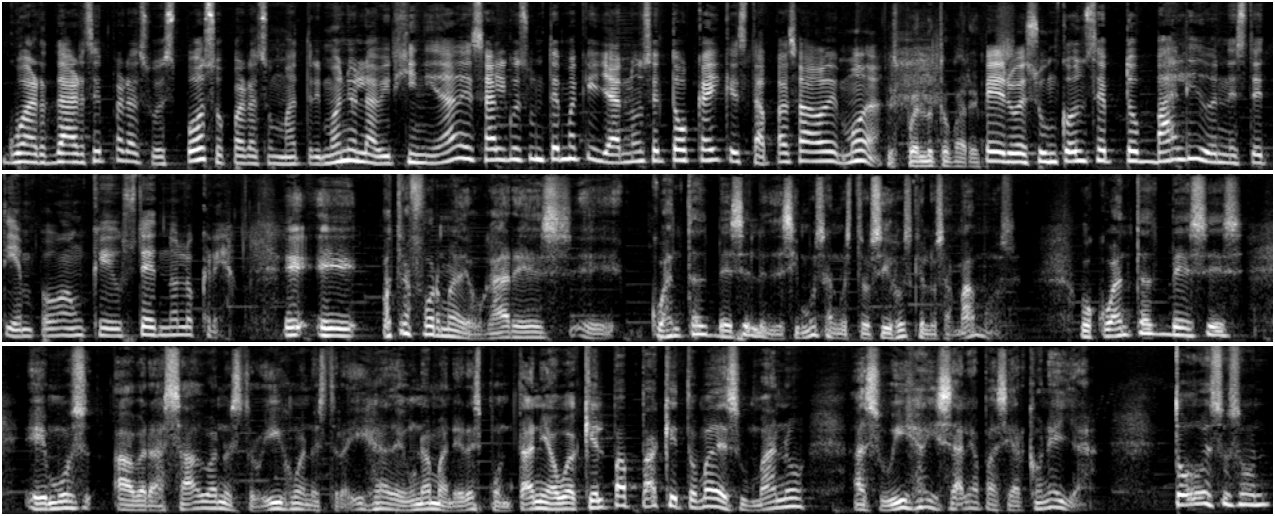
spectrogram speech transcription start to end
guardarse para su esposo, para su matrimonio. La virginidad es algo, es un tema que ya no se toca y que está pasado de moda. Después lo tomaremos. Pero es un concepto válido en este tiempo, aunque usted no lo crea. Eh, eh, otra forma de hogar es, eh, ¿cuántas veces les decimos a nuestros hijos que los amamos? ¿O cuántas veces hemos abrazado a nuestro hijo, a nuestra hija de una manera espontánea? ¿O aquel papá que toma de su mano a su hija y sale a pasear con ella? Todo eso son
